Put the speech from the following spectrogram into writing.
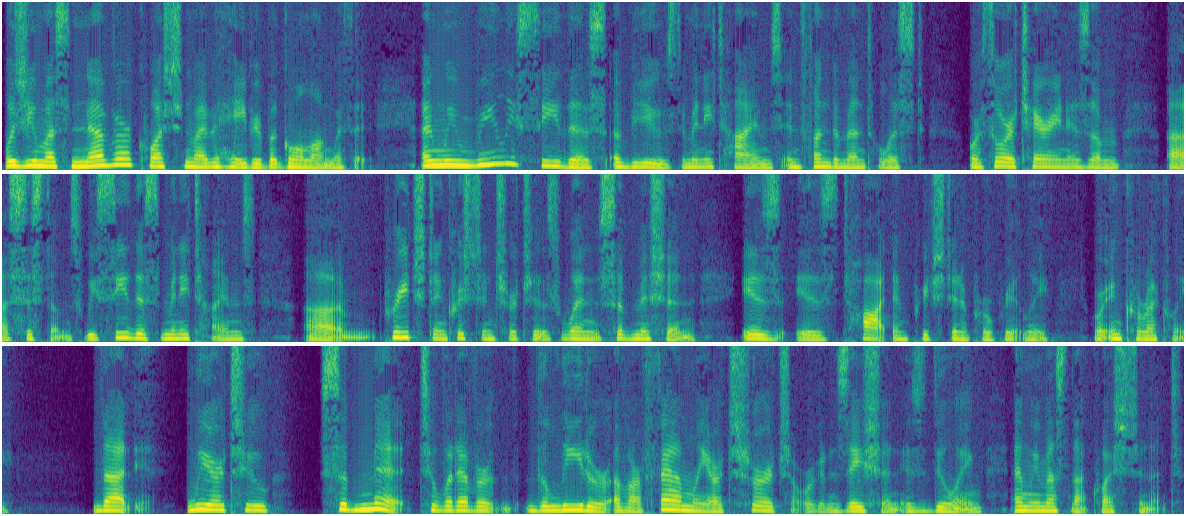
was you must never question my behavior, but go along with it. And we really see this abused many times in fundamentalist authoritarianism uh, systems. We see this many times um, preached in Christian churches when submission is is taught and preached inappropriately or incorrectly. That we are to submit to whatever the leader of our family, our church, our organization is doing, and we must not question it,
